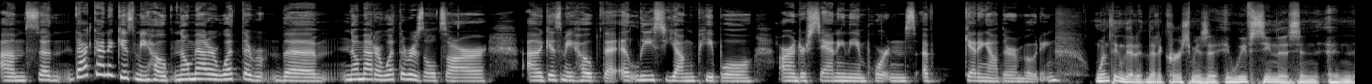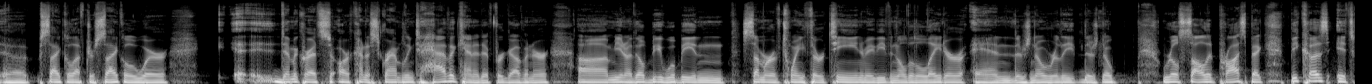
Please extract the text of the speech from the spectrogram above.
Um, so that kind of gives me hope no matter what the, the, no matter what the results are, uh, it gives me hope that at least young people are understanding the importance of getting out there and voting. One thing that that occurs to me is that we've seen this in, in uh, cycle after cycle where Democrats are kind of scrambling to have a candidate for governor. Um, you know, they'll be will be in summer of 2013, maybe even a little later, and there's no really there's no real solid prospect because it's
